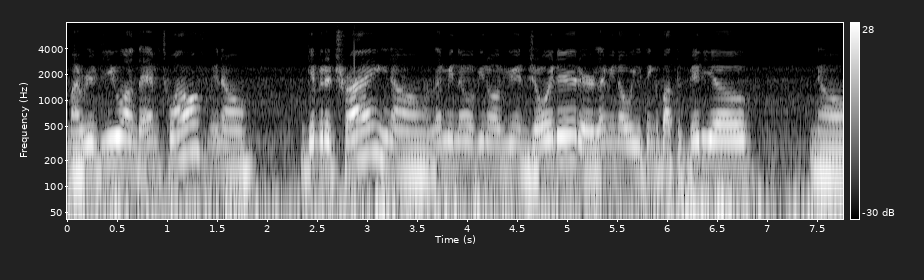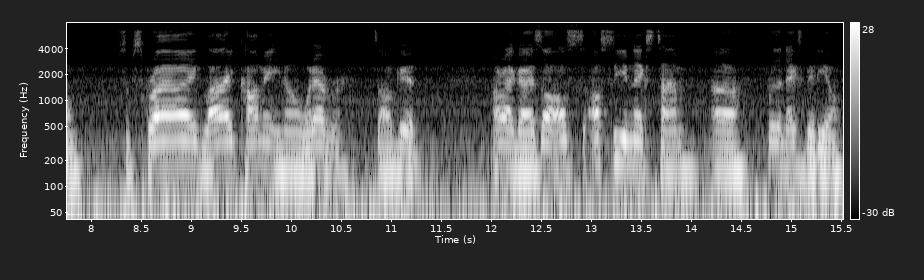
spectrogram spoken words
my review on the M12 you know. Give it a try you know. Let me know if you know if you enjoyed it or let me know what you think about the video. You know subscribe like comment you know whatever. It's all good. Alright guys I'll, I'll, I'll see you next time uh, for the next video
